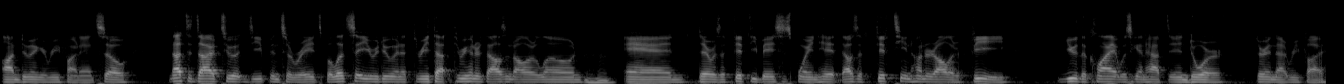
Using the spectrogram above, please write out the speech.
on doing a refinance. So not to dive too deep into rates, but let's say you were doing a three hundred thousand dollar loan mm-hmm. and there was a 50 basis point hit. That was a $1,500 fee. You, the client, was going to have to endure during that refi.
